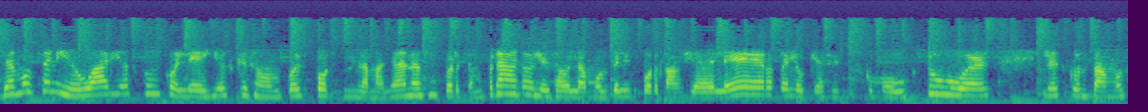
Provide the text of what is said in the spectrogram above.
Ya hemos tenido varias con colegios que son pues por la mañana súper temprano. Les hablamos de la importancia de leer, de lo que hacemos como booktubers. Les contamos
